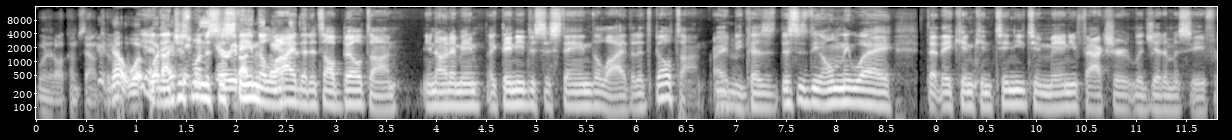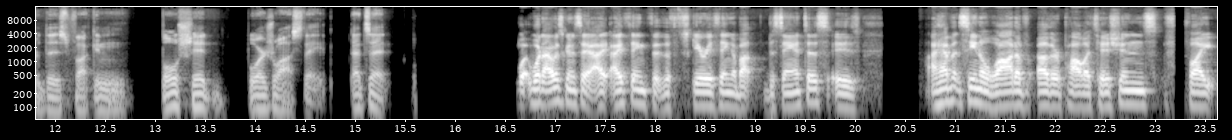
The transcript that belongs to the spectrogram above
when it all comes down to No, it. what, yeah, what they I just want to is scary about sustain the lie that it's all built on. You know what I mean? Like they need to sustain the lie that it's built on, right? Mhm. Because this is the only way that they can continue to manufacture legitimacy for this fucking bullshit bourgeois state. That's it. what, what I was going to say, I, I think that the scary thing about DeSantis is I haven't seen a lot of other politicians fight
